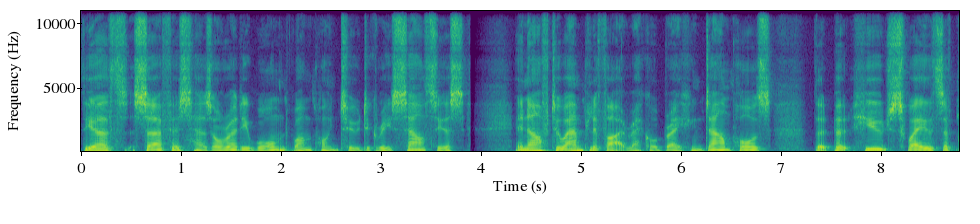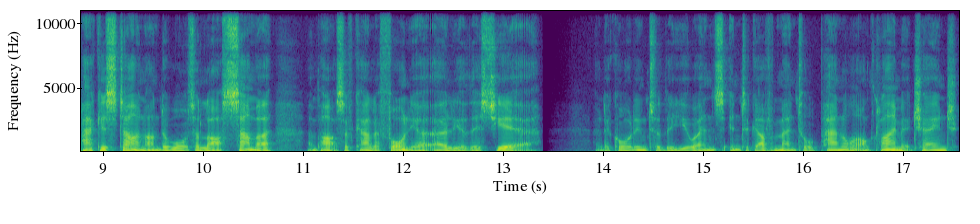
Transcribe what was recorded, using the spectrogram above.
The Earth's surface has already warmed 1.2 degrees Celsius, enough to amplify record breaking downpours that put huge swathes of Pakistan underwater last summer and parts of California earlier this year and according to the UN's Intergovernmental Panel on Climate Change,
